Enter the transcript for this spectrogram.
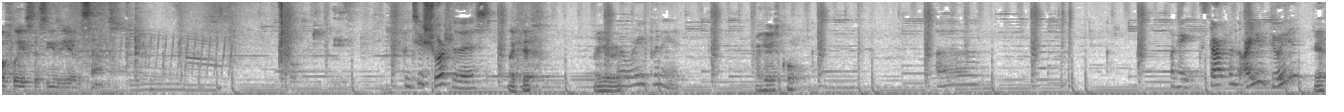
Hopefully it's as easy as it sounds. I'm too short for this. Like this? Right here? Where, where are you putting it? Right here is cool. Uh. Okay, start from. Are you doing it? Yeah.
